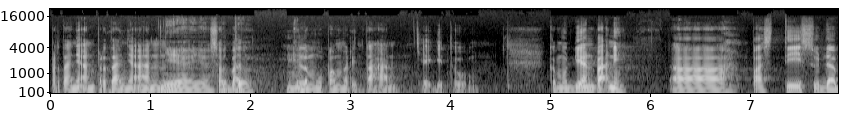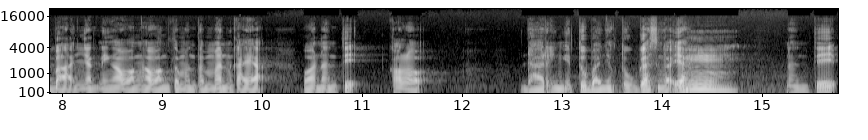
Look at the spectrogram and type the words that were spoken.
pertanyaan-pertanyaan Iya, iya, sobat betul. ilmu pemerintahan kayak gitu. Kemudian Pak nih, eh pasti sudah banyak nih ngawang-ngawang teman-teman kayak wah nanti kalau daring itu banyak tugas nggak ya? hmm. Nanti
